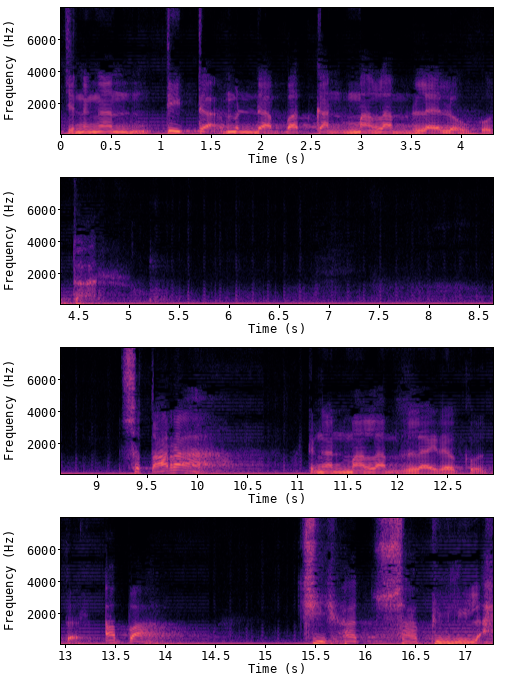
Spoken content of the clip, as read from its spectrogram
jenengan tidak mendapatkan malam Lailatul Qadar. Setara dengan malam Lailatul Qadar. Apa? Jihad sabilillah.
